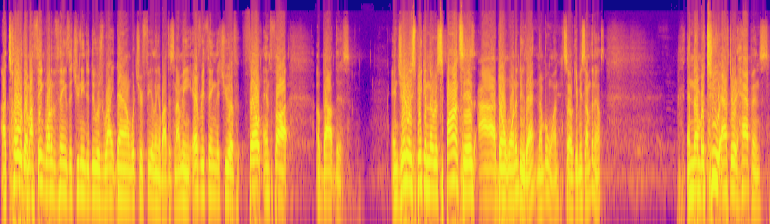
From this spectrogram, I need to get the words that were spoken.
I told them, I think one of the things that you need to do is write down what you're feeling about this. And I mean everything that you have felt and thought about this. And generally speaking, the response is, I don't want to do that, number one. So give me something else. And number two, after it happens,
